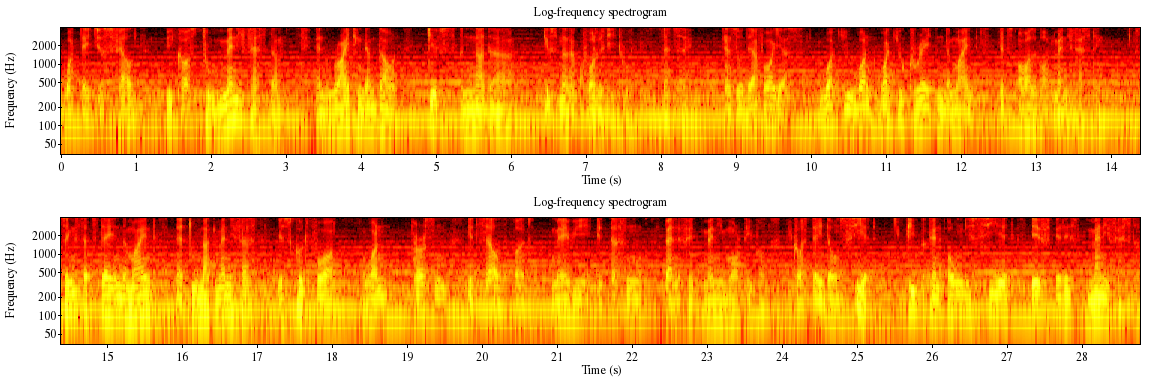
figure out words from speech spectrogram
what they just felt, because to manifest them and writing them down gives another gives another quality to it, let's say. And so therefore, yes, what you want, what you create in the mind, it's all about manifesting. Things that stay in the mind that do not manifest, it's good for one person itself, but maybe it doesn't benefit many more people because they don't see it. People can only see it if it is manifested.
